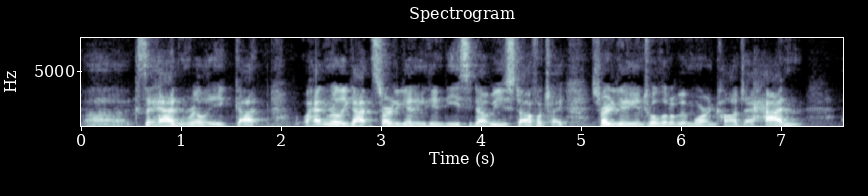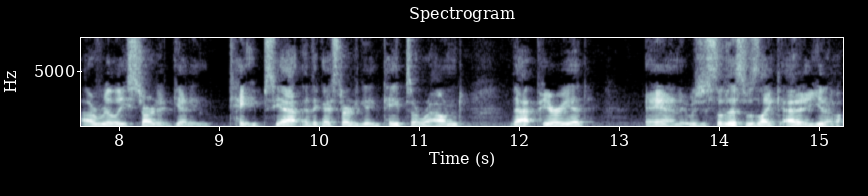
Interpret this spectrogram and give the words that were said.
because uh, I hadn't really got I hadn't really got started getting into ECW stuff, which I started getting into a little bit more in college. I hadn't uh, really started getting tapes yet. I think I started getting tapes around that period, and it was just so this was like a, you know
